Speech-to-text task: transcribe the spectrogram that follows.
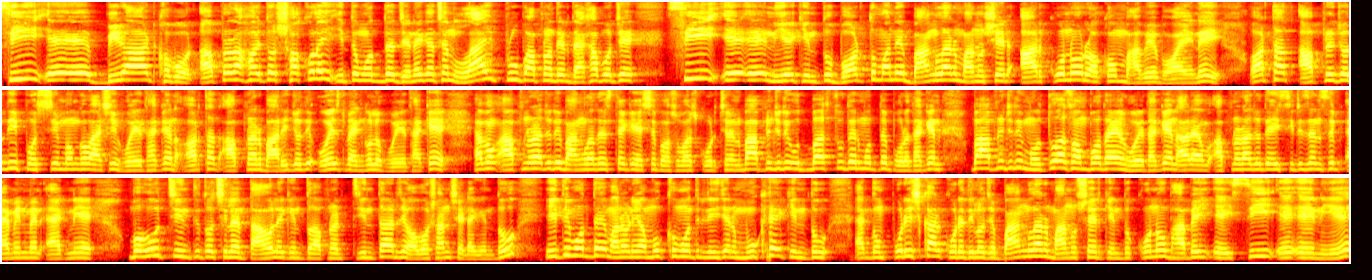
CAA বিরাট খবর। আপনারা হয়তো সকলেই ইতিমধ্যে জেনে গেছেন লাইভ প্রুফ আপনাদের দেখাবো যে সিএএ নিয়ে কিন্তু বর্তমানে বাংলার মানুষের আর কোনো রকমভাবে ভয় নেই। অর্থাৎ আপনি যদি পশ্চিমবঙ্গবাসী হয়ে থাকেন, অর্থাৎ আপনার বাড়ি যদি ওয়েস্ট বেঙ্গলে হয়ে থাকে এবং আপনারা যদি বাংলাদেশ থেকে এসে বসবাস করছিলেন বা আপনি যদি উদ্বাস্তুদের মধ্যে পড়ে থাকেন বা আপনি যদি মতুয়া সম্প্রদায়ের হয়ে থাকেন, আর আপনারা যদি এই সিটিজেনশিপ অ্যামেন্ডমেন্ট অ্যাক্ট নিয়ে বহু চিন্তিত ছিলেন, তাহলে কিন্তু আপনার চিন্তার যে অবসান সেটা কিন্তু ইতিমধ্যে মাননীয় মুখ্যমন্ত্রী নিজের মুখে কিন্তু একদম পরিষ্কার করে দিল যে বাংলার মানুষের কিন্তু কোনোভাবেই এই সিএএ নিয়ে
